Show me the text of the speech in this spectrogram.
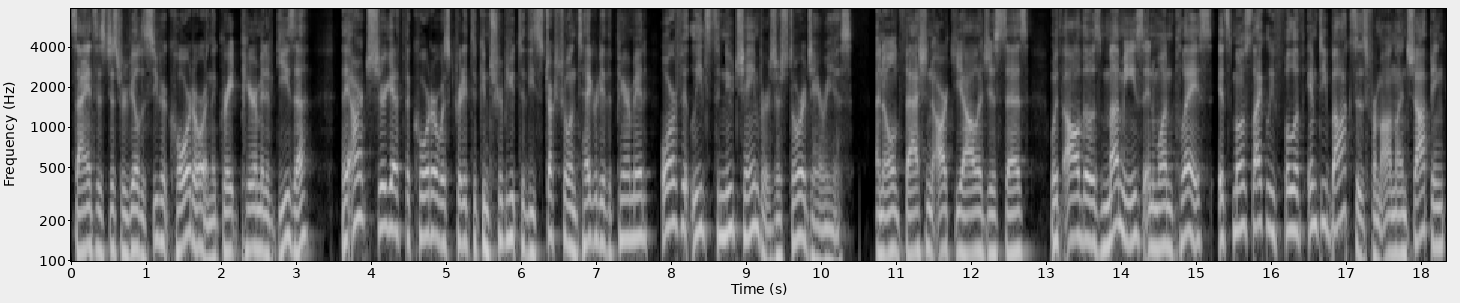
Scientists just revealed a secret corridor in the Great Pyramid of Giza. They aren't sure yet if the corridor was created to contribute to the structural integrity of the pyramid or if it leads to new chambers or storage areas. An old fashioned archaeologist says, with all those mummies in one place, it's most likely full of empty boxes from online shopping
